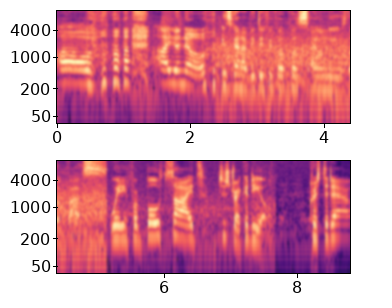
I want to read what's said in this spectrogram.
Oh, I don't know. It's gonna be difficult because I only use the bus. waiting for both sides to strike a deal. Christa Dao.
